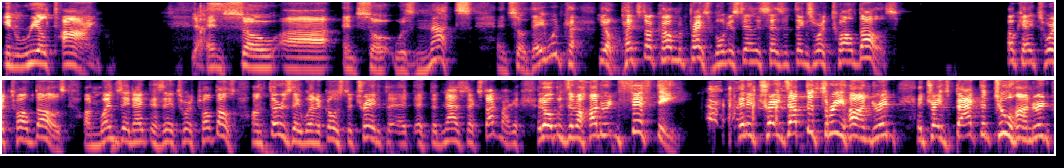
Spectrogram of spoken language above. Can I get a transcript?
In real time. Yes. And so, uh, and so it was nuts. And so they would, you know, pets.com would price. Morgan Stanley says that thing's worth $12. Okay, it's worth $12. On Wednesday night, they say it's worth $12. On Thursday, when it goes to trade at the, at, at the NASDAQ stock market, it opens at 150 and it trades up to 300. It trades back to 200,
